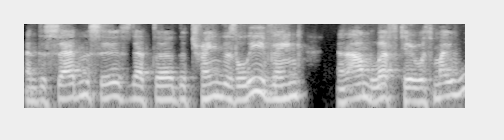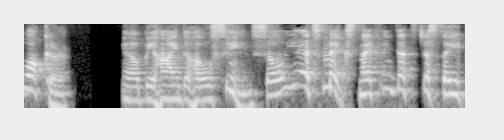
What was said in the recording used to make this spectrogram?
And the sadness is that uh, the train is leaving and I'm left here with my walker, you know, behind the whole scene. So yeah, it's mixed. And I think that's just a,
